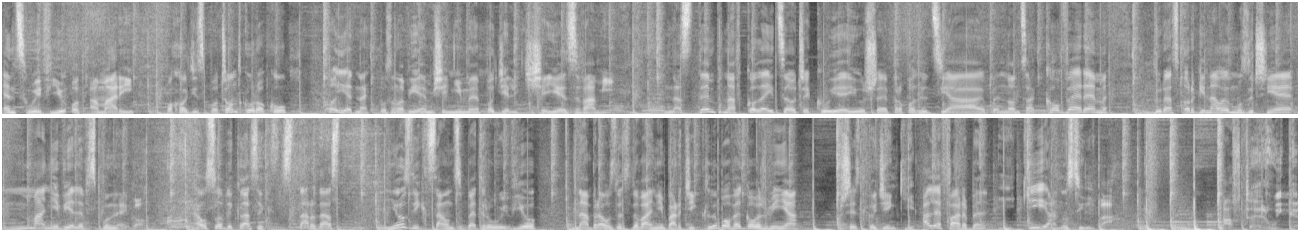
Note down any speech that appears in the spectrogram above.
Ends With You od Amari pochodzi z początku roku, to jednak postanowiłem się nim podzielić dzisiaj z wami. Następna w kolejce oczekuje już propozycja będąca coverem, która z oryginałem muzycznie ma niewiele wspólnego. House'owy klasyk Stardust Music Sounds Better With You nabrał zdecydowanie bardziej klubowego brzmienia, wszystko dzięki Ale Farben i Keanu Silva. After Weekend.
